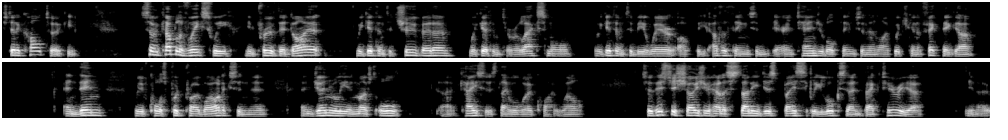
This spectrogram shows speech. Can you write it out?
instead of cold turkey. So a couple of weeks we improve their diet, we get them to chew better, we get them to relax more, we get them to be aware of the other things and their intangible things in their life which can affect their gut. And then we, of course, put probiotics in there. And generally, in most all uh, cases, they will work quite well. So this just shows you how the study just basically looks at bacteria, you know,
